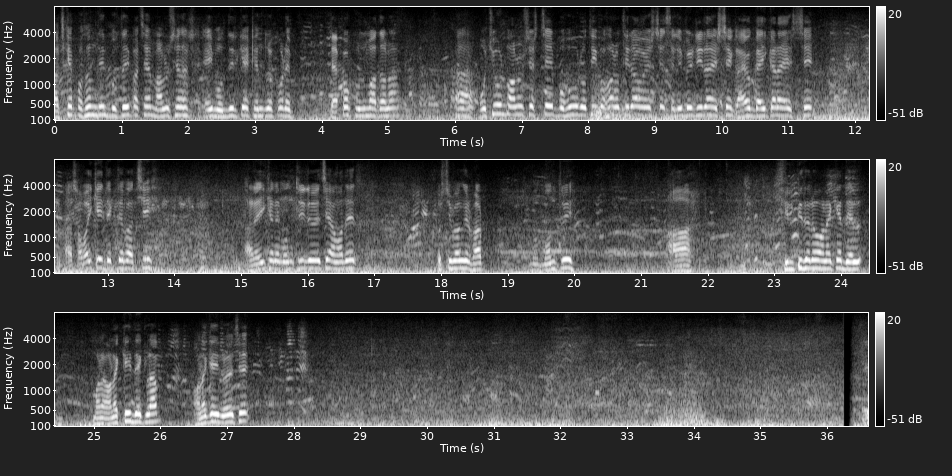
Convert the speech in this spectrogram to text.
আজকে প্রথম দিন বুঝতেই পারছেন মানুষের এই মন্দিরকে কেন্দ্র করে ব্যাপক উন্মাদনা। প্রচুর মানুষ এসছে, বহু রথী মহারথীরাও এসছে সেলিব্রিটিরা এসছে, গায়ক গায়িকারা এসছে। আর সবাইকেই দেখতে পাচ্ছি। আর এইখানে মন্ত্রী রয়েছে আমাদের, পশ্চিমবঙ্গের ভার মন্ত্রী। আর শিল্পীদেরও অনেকে মানে অনেককেই দেখলাম, অনেকেই রয়েছে।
